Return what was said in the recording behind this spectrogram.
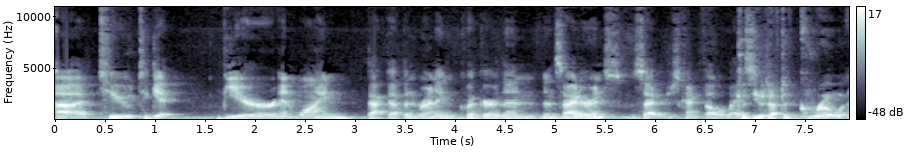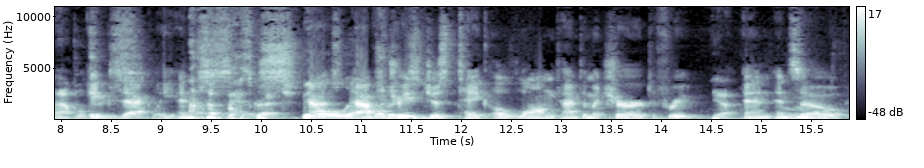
uh, to to get beer and wine back up and running quicker than than cider, and cider just kind of fell away. Because you would have to grow apple trees. Exactly, and Scratch. Big apple apple trees trees. just take a long time to mature to fruit Yeah. and and so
